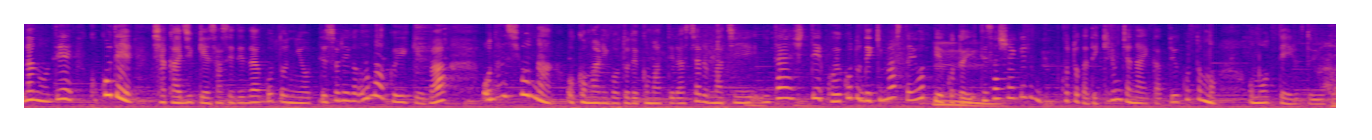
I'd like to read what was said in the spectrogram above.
なのでここで社会実験させていただくことによってそれがうまくいけば同じようなお困りごとで困っていらっしゃる町に対してこういうことできましたよっていうことを言って差し上げることができるんじゃないかということも思っているということ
